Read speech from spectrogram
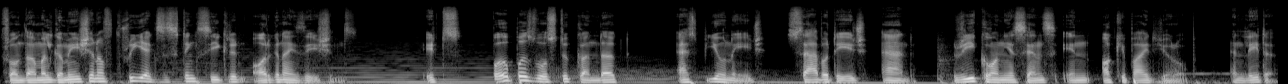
From the amalgamation of three existing secret organizations, its purpose was to conduct espionage, sabotage, and reconnaissance in occupied Europe, and later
